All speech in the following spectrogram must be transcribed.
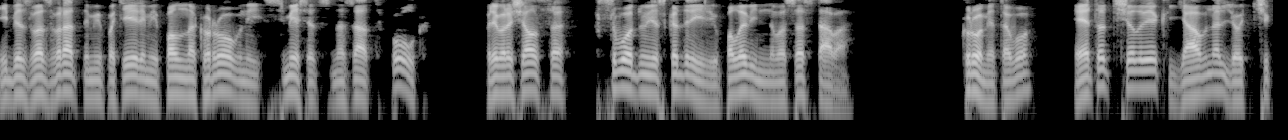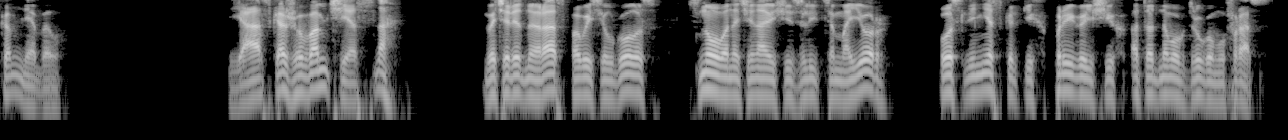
и безвозвратными потерями полнокровный с месяц назад полк превращался в сводную эскадрилью половинного состава. Кроме того, этот человек явно летчиком не был. «Я скажу вам честно», — в очередной раз повысил голос снова начинающий злиться майор после нескольких прыгающих от одного к другому фраз.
